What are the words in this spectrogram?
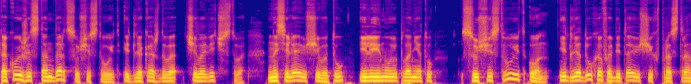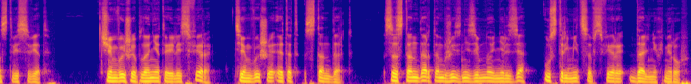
Такой же стандарт существует и для каждого человечества, населяющего ту или иную планету – Существует он и для духов, обитающих в пространстве свет. Чем выше планета или сфера, тем выше этот стандарт. Со стандартом жизни земной нельзя устремиться в сферы дальних миров.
